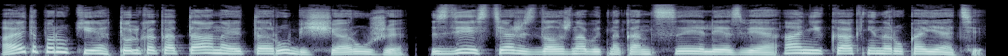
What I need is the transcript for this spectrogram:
А это по руке, только катана — это рубящее оружие. Здесь тяжесть должна быть на конце лезвия, а никак не на рукояти.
